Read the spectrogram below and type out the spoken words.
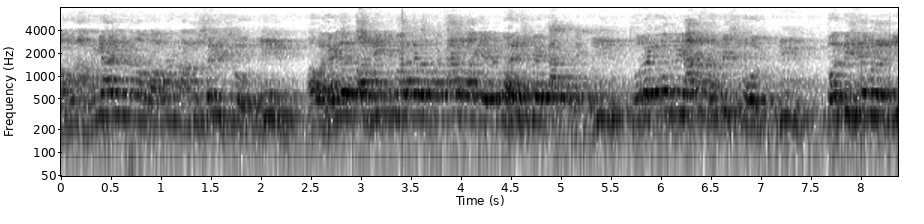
ಅವನ ಅನುಯಾಯಿಗಳು ನಾವು ಅವನನ್ನು ಅನುಸರಿಸು ಅವ ಹೇಳುತ್ತಾ ನೀತಿ ಮಾರ್ಗದ ಪ್ರಕಾರವಾಗಿ ವ್ಯವಹರಿಸಬೇಕಾಗ್ತದೆ. ತುರಗವನ್ನು ಯಾರು ಬಂಧಿಸಬಹುದು? ಬಂಧಿಸಿದವರನ್ನು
